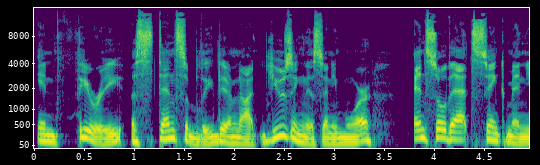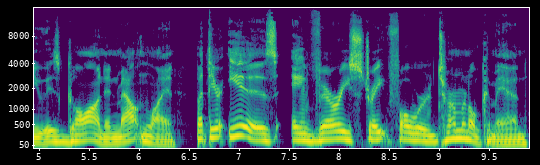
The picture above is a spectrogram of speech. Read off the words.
in theory, ostensibly, they're not using this anymore. And so that sync menu is gone in Mountain Lion. But there is a very straightforward terminal command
